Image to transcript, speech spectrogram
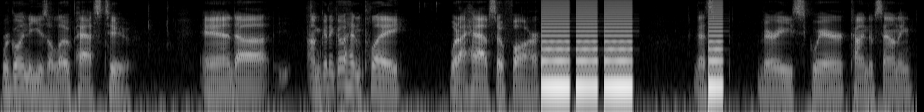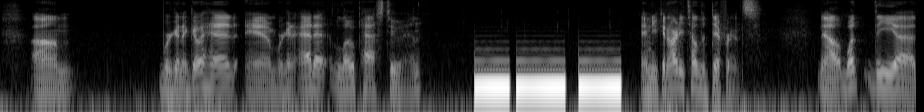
we're going to use a low pass 2. And uh, I'm going to go ahead and play what I have so far. That's very square kind of sounding. Um, we're going to go ahead and we're going to add a low pass 2 in. And you can already tell the difference. Now, what the uh,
